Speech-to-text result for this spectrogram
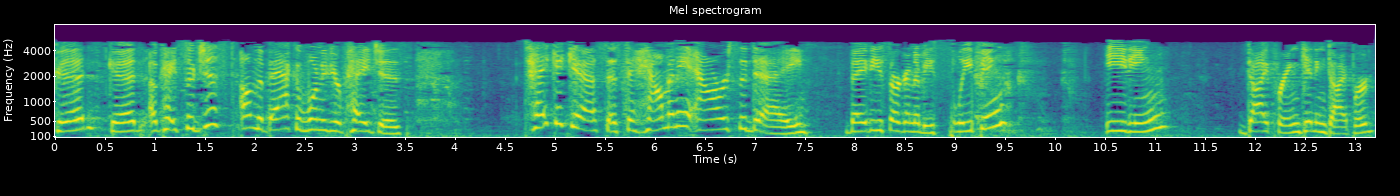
Good, good. Okay, so just on the back of one of your pages, Take a guess as to how many hours a day babies are going to be sleeping, eating, diapering, getting diapered,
